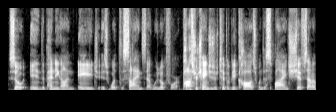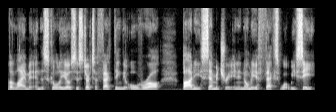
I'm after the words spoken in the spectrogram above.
So in, depending on age is what the signs that we look for. Posture changes are typically caused when the spine shifts out of alignment and the scoliosis starts affecting the overall body symmetry, and it normally affects what we see.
